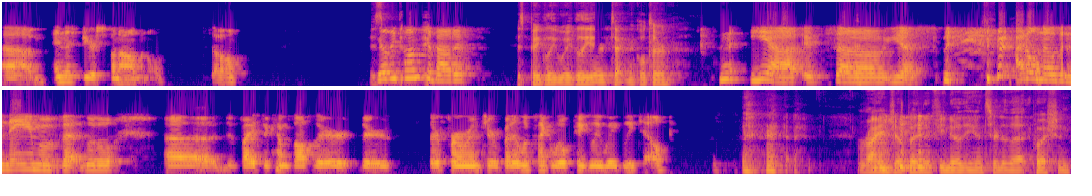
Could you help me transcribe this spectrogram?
Um, and this beer is phenomenal. So, is, really pumped it, about it. Is Piggly Wiggly a technical term? N- yeah, it's, uh, yes. I don't know the name of that little uh, device that comes off their, their, their fermenter, but it looks like a little Piggly Wiggly tail. Ryan, jump in if you know the answer to that question.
